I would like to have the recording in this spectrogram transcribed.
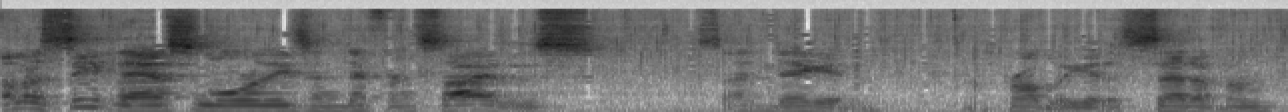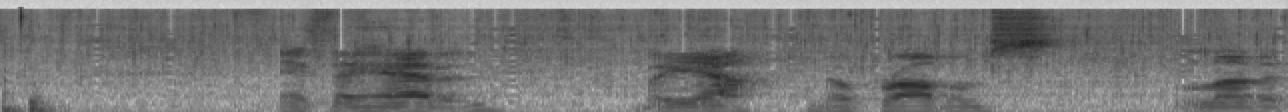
I'm gonna see if they have some more of these in different sizes, because I dig it. I'll probably get a set of them if they have it. But yeah, no problems. Love it.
